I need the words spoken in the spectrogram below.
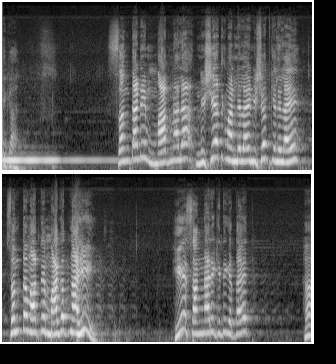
ऐका. संतांनी मागण्याला निषेध मानलेला आहे निषेध केलेला आहे. संत महात्मे मागत नाही. हे सांगणारे किती घेत आहेत हा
